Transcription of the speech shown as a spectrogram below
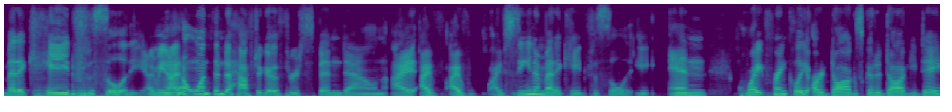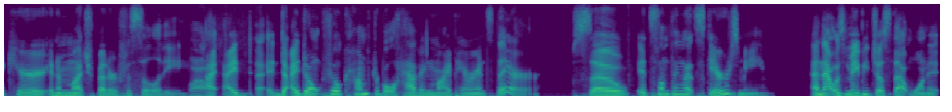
Medicaid facility. I mean, I don't want them to have to go through spend down. I, have I've I've seen a Medicaid facility, and quite frankly, our dogs go to doggy daycare in a much better facility. Wow. I, I, I don't feel comfortable having my parents there, so it's something that scares me. And that was maybe just that one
